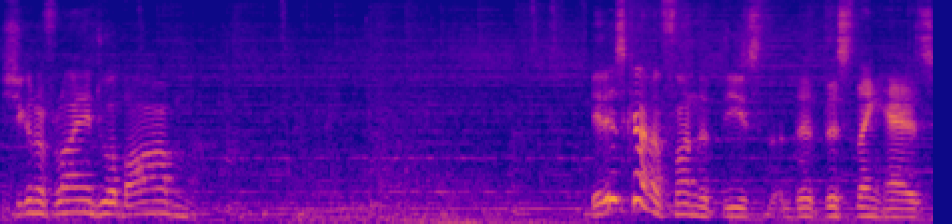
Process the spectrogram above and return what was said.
Is she gonna fly into a bomb? It is kind of fun that these that this thing has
